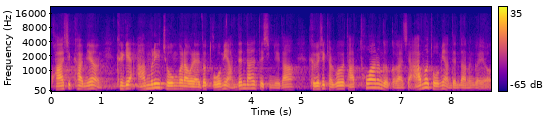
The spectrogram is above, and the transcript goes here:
과식하면 그게 아무리 좋은 거라고 해도 도움이 안 된다는 뜻입니다. 그것이 결국 다 토하는 것과 같이 아무 도움이 안 된다는 거예요.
